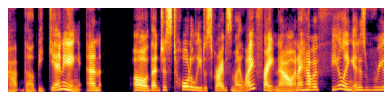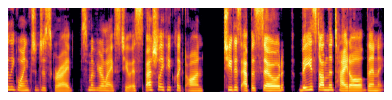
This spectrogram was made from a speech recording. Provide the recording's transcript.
at the beginning. And oh, that just totally describes my life right now. And I have a feeling it is really going to describe some of your lives too, especially if you clicked on to this episode based on the title, then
